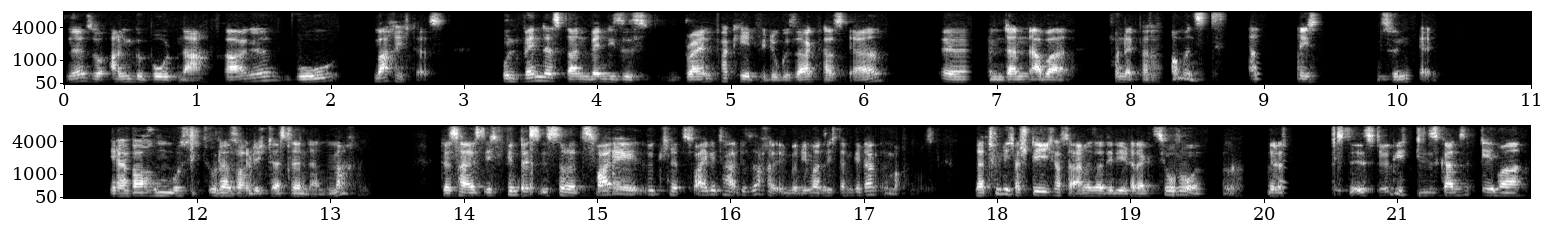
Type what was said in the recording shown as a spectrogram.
ne, so Angebot, Nachfrage, wo mache ich das? Und wenn das dann, wenn dieses Brand-Paket, wie du gesagt hast, ja, äh, dann aber von der Performance nicht funktioniert, ja, warum muss ich oder sollte ich das denn dann machen? Das heißt, ich finde, das ist so eine zwei, wirklich eine zweigeteilte Sache, über die man sich dann Gedanken machen muss. Natürlich verstehe ich auf der anderen Seite die Redaktion. Das Wichtigste ist wirklich dieses ganze Thema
